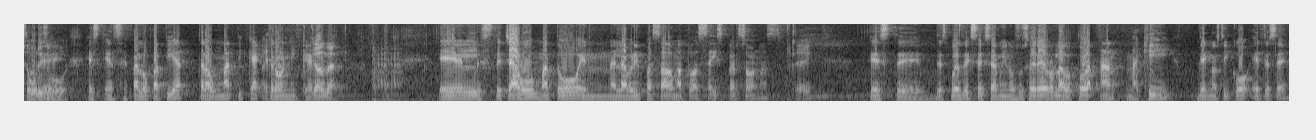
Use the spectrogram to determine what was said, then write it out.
segurísimo. Es encefalopatía traumática crónica. ¿Qué onda? El- este chavo mató en el abril pasado, mató a seis personas. Ok. Este, después de que se examinó su cerebro, la doctora Ann McKee diagnosticó ETC.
